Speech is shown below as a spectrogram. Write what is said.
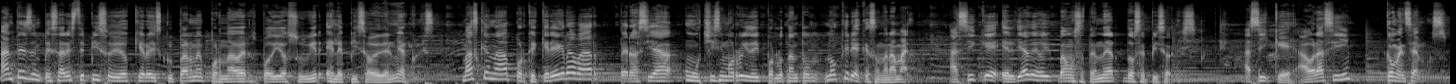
Antes de empezar este episodio quiero disculparme por no haber podido subir el episodio del miércoles. Más que nada porque quería grabar, pero hacía muchísimo ruido y por lo tanto no quería que sonara mal. Así que el día de hoy vamos a tener dos episodios. Así que ahora sí, comencemos.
